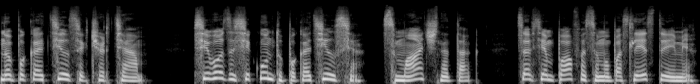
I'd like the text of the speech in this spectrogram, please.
но покатился к чертям. Всего за секунду покатился. Смачно так. Со всем пафосом и последствиями.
